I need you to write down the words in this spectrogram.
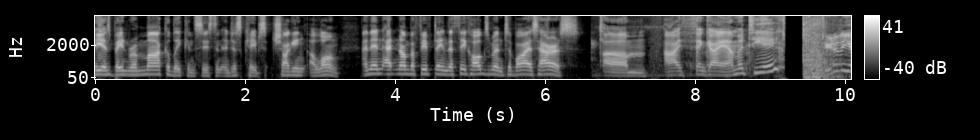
He has been remarkably consistent and just keeps chugging along. And then at number 15, the thick hogsman, Tobias Harris. Um, I think I am a TH. T to the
